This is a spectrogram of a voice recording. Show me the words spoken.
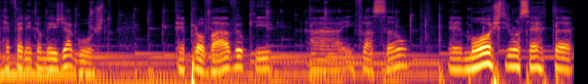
referente ao mês de agosto. É provável que a inflação é, mostre uma certa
